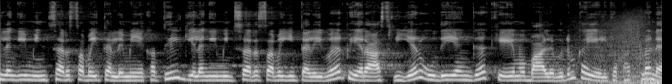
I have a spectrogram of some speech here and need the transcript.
இலங்கை மின்சார சபை தலைமையகத்தில் இலங்கை மின்சார சபையின் தலைவர் பேராசிரியர் உதயங்க கேமபாலவிடம் கையளிக்கப்பட்டுள்ளன.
